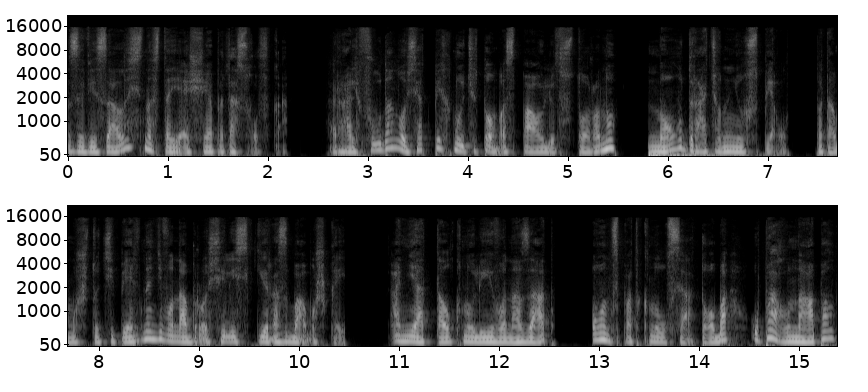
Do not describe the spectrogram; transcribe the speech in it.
Завязалась настоящая потасовка. Ральфу удалось отпихнуть Тома с Паули в сторону, но удрать он не успел, потому что теперь на него набросились Кира с бабушкой. Они оттолкнули его назад, он споткнулся от Тома, упал на пол,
